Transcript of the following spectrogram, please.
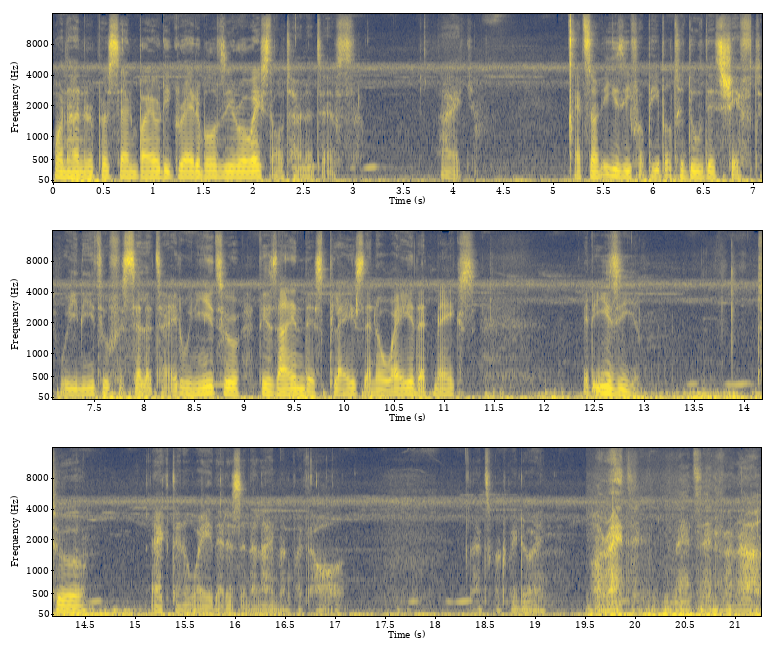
100% biodegradable zero waste alternatives. Like it's not easy for people to do this shift. We need to facilitate. We need to design this place in a way that makes it easy to act in a way that is in alignment with all. That's what we're doing. Alright, that's it for now.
